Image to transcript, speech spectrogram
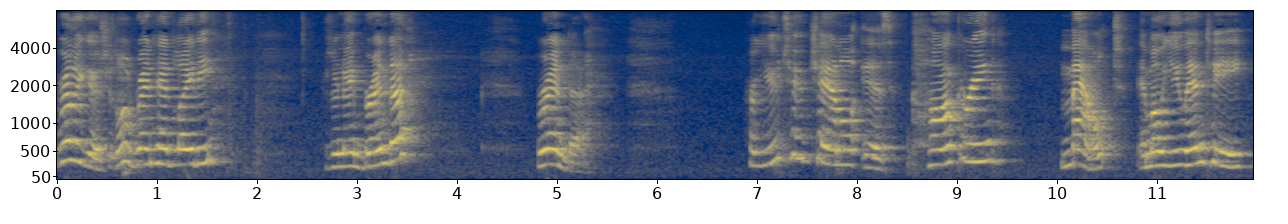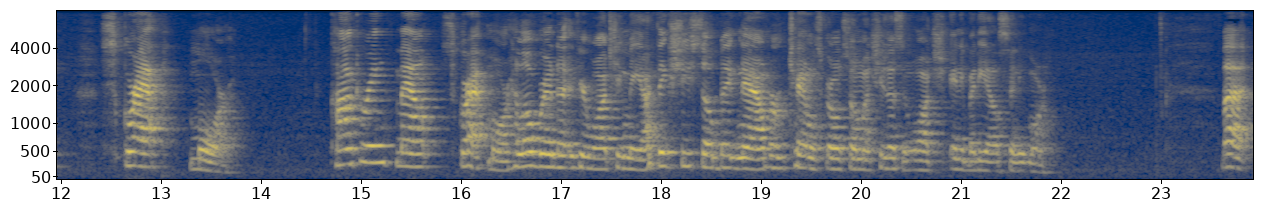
Really good. She's a little redhead lady. Is her name Brenda? Brenda. Her YouTube channel is Conquering Mount, M-O-U-N-T, Scrap More. Conquering Mount Scrapmore. Hello, Brenda, if you're watching me. I think she's so big now. Her channel's grown so much she doesn't watch anybody else anymore. But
